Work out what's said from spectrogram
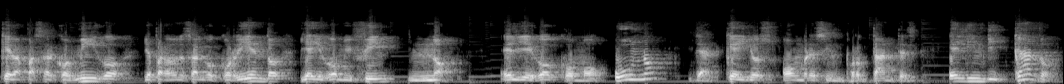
¿qué va a pasar conmigo? ¿Ya para dónde salgo corriendo? ¿Ya llegó mi fin? No, él llegó como uno de aquellos hombres importantes, el indicado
